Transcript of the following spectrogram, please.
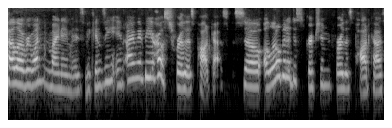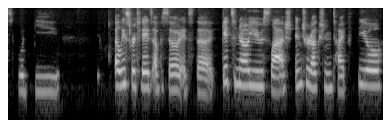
Hello, everyone. My name is Mackenzie, and I'm going to be your host for this podcast. So, a little bit of description for this podcast would be, at least for today's episode, it's the get to know you slash introduction type feel.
